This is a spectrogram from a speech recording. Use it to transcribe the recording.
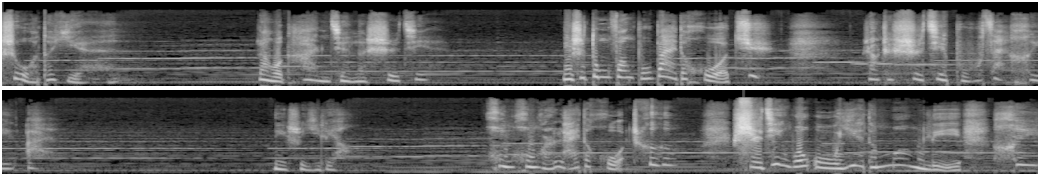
是我的眼，让我看见了世界；你是东方不败的火炬，让这世界不再黑暗；你是一辆轰轰而来的火车，驶进我午夜的梦里，黑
